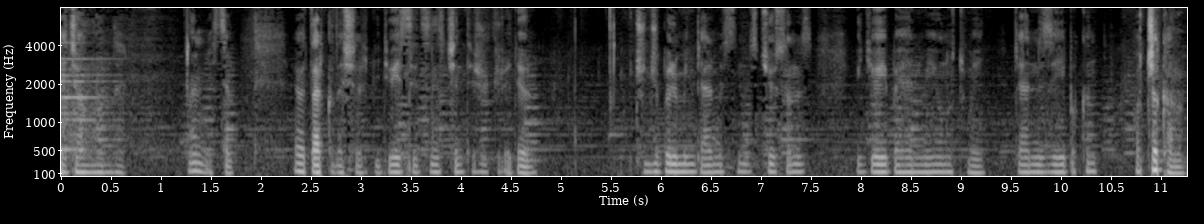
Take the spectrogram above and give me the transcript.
heyecanlandım. Her neyse. Evet arkadaşlar videoyu izlediğiniz için teşekkür ediyorum. Üçüncü bölümün gelmesini istiyorsanız videoyu beğenmeyi unutmayın. Kendinize iyi bakın. Hoşça kalın.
